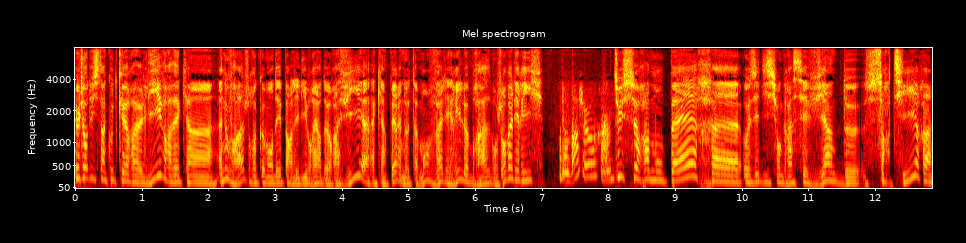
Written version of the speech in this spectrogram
Aujourd'hui, c'est un coup de cœur euh, livre avec un, un, ouvrage recommandé par les libraires de Ravi à Quimper et notamment Valérie Lebras. Bonjour Valérie. Bonjour. Tu seras mon père euh, aux éditions Grasset vient de sortir.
